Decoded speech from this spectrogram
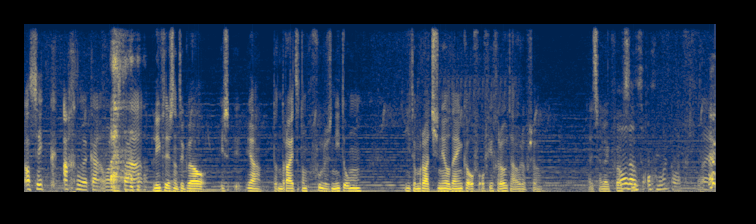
Als ik achter mijn camera sta. Liefde is natuurlijk wel, is, ja, dan draait het om gevoelens, niet om, niet om rationeel denken of, of je groot houden of zo. Dat zijn leuke Oh, foto's. dat is ongemakkelijk. Nee.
